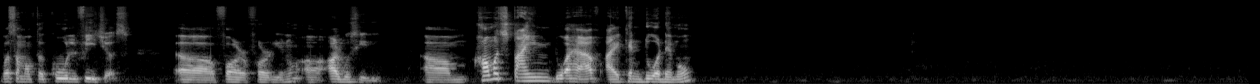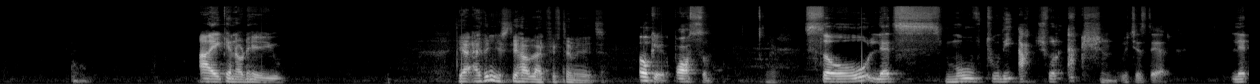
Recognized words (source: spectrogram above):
were some of the cool features uh, for for you know Argo CD. Um, how much time do I have? I can do a demo I cannot hear you. Yeah, I think you still have like 15 minutes. Okay, awesome. Yeah. So let's move to the actual action which is there. Let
